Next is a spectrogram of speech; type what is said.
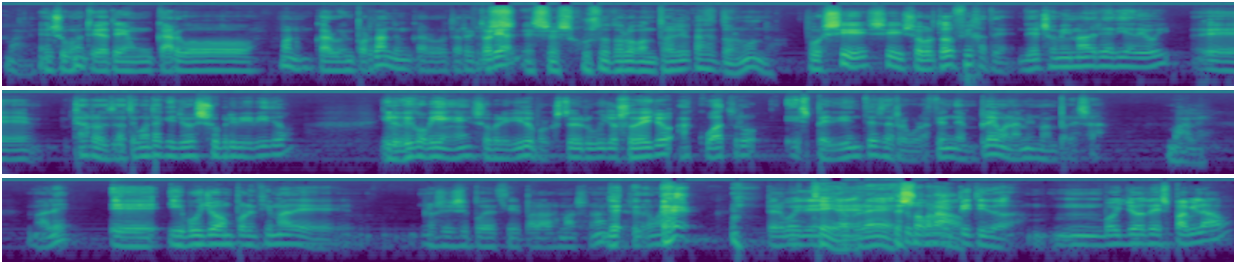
Vale. En su momento ya tenía un cargo, bueno, un cargo importante, un cargo territorial. Pues eso es justo todo lo contrario que hace todo el mundo. Pues sí, sí, sobre todo, fíjate. De hecho, mi madre a día de hoy, eh, claro, date cuenta que yo he sobrevivido y lo digo bien, ¿eh? he sobrevivido porque estoy orgulloso de ello, a cuatro expedientes de regulación de empleo en la misma empresa. Vale. ¿Vale? Eh, y voy yo aún por encima de. No sé si se puede decir palabras malsonantes, De- pero bueno. Pero voy de. Sí, hombre. tú De el pitido. Mm, Voy yo despabilado.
